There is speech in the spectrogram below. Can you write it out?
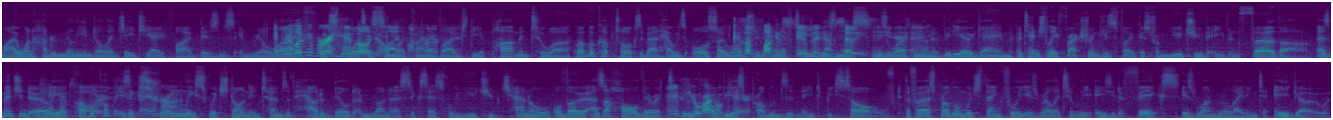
"My 100 Million Dollar GTA 5 Business in Real Life," looking for a which sports a similar life, kind of vibe to the apartment tour, Kwebbelkop talks about how he's also launched an NFT stupid I'm so business and is working on a video game, potentially fracturing his focus from YouTube even further. As mentioned earlier, Kwebbelkop is you. No, you're not. extremely switched on in terms of how to build and run a successful YouTube channel, although as a whole there are two are, obvious problems that need to be solved. The first problem, which thankfully is relatively easy to fix, is one relating to ego.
